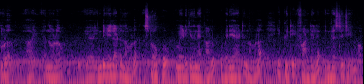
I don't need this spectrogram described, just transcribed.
നമ്മൾ നമ്മൾ ഇൻഡിവിജ്വലായിട്ട് നമ്മൾ സ്റ്റോക്ക് മേടിക്കുന്നതിനേക്കാളും ഉപരിയായിട്ട് നമ്മൾ ഇക്വിറ്റി ഫണ്ടിൽ ഇൻവെസ്റ്റ് ചെയ്യുമ്പോൾ.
